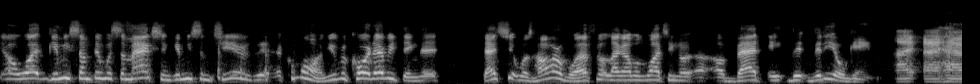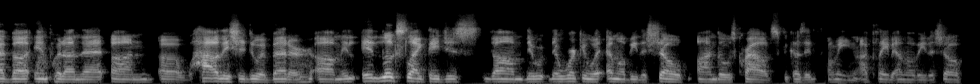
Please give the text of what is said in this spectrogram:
yo, what? Give me something with some action. Give me some cheers. Come on, you record everything. That that shit was horrible. I felt like I was watching a, a bad eight-bit video game. I, I have uh, input on that on uh, how they should do it better. Um, it, it looks like they just um, they they're working with MLB the Show on those crowds because it. I mean, I played MLB the Show.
